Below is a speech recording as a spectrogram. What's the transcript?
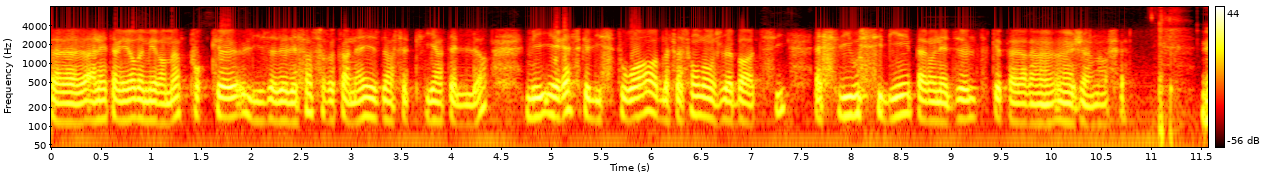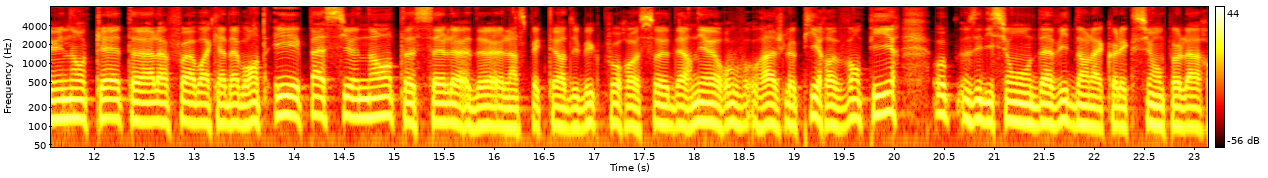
euh, à l'intérieur de mes romans pour que les adolescents se reconnaissent dans cette clientèle-là. Mais il reste que l'histoire, de la façon dont je l'ai bâtie, elle se lit aussi bien par un adulte que par un, un jeune en fait. Une enquête à la fois abracadabrante et passionnante, celle de l'inspecteur Dubuc pour ce dernier ouvrage, Le Pire Vampire, aux éditions David dans la collection Polar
